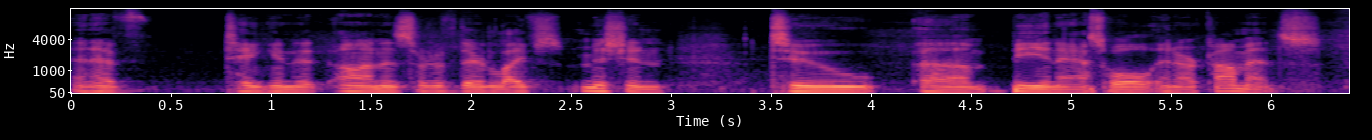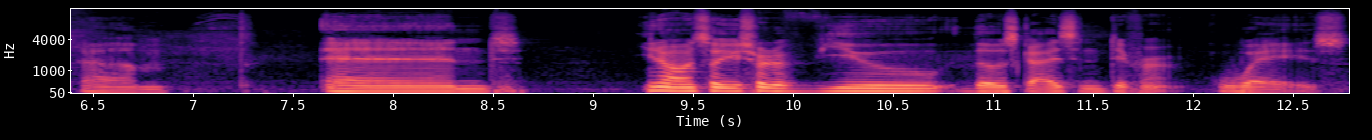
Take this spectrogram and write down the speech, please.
and have taken it on as sort of their life's mission to um, be an asshole in our comments. Um, and you know, and so you sort of view those guys in different ways.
